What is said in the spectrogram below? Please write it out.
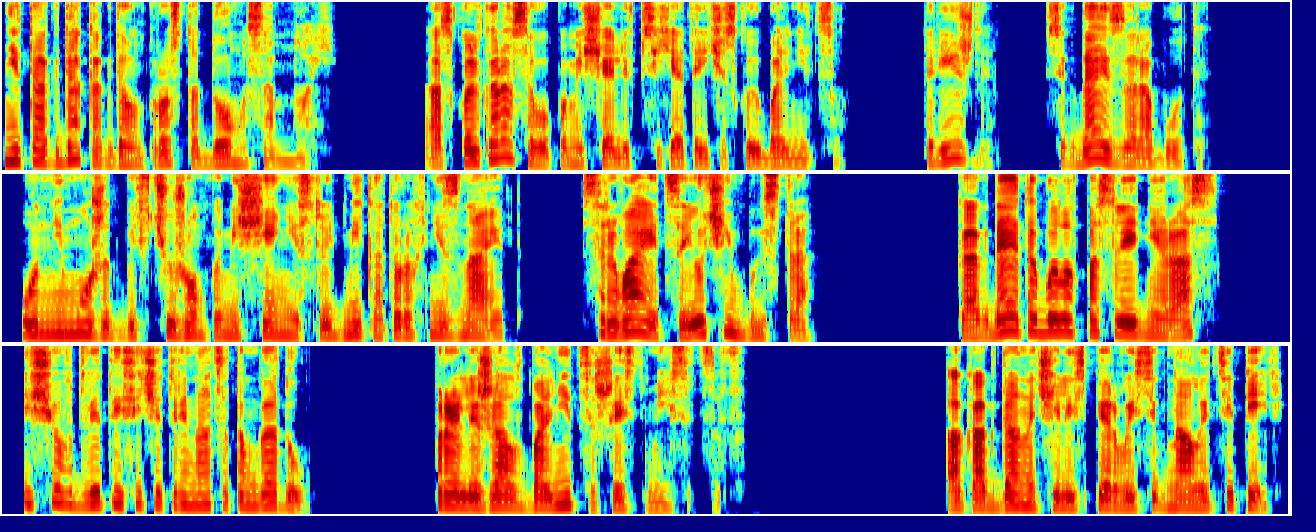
Не тогда, когда он просто дома со мной. А сколько раз его помещали в психиатрическую больницу? Трижды, всегда из-за работы. Он не может быть в чужом помещении с людьми, которых не знает. Срывается и очень быстро. Когда это было в последний раз? Еще в 2013 году. Пролежал в больнице 6 месяцев. А когда начались первые сигналы теперь?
